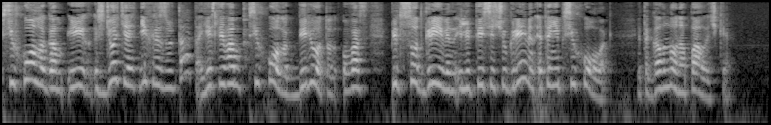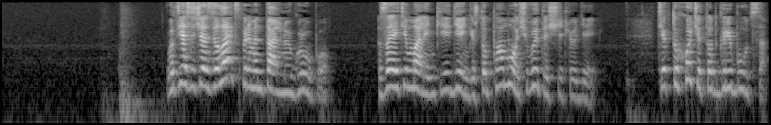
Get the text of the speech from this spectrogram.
психологам и ждете от них результата. Если вам психолог берет у вас 500 гривен или 1000 гривен, это не психолог, это говно на палочке. Вот я сейчас взяла экспериментальную группу за эти маленькие деньги, чтобы помочь вытащить людей. Те, кто хочет, тот гребутся.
